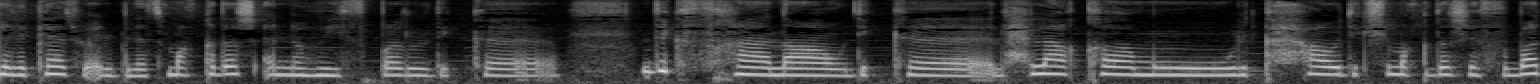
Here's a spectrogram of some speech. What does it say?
هلكات البنات ما قدرش أنه يصبر ديك ديك السخانة وديك الحلاقه والكحة وديك شي ما قدرش يصبر.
